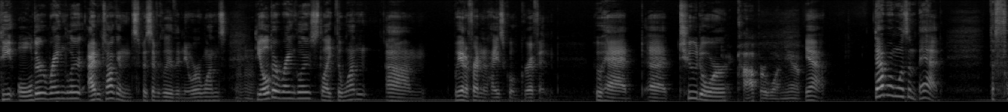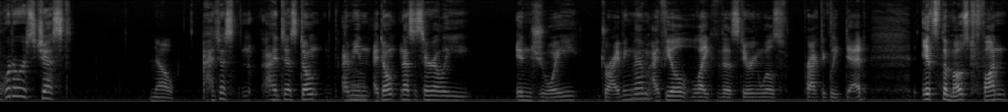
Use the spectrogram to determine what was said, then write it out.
the older Wrangler. I'm talking specifically the newer ones. Mhm. The older Wranglers, like the one, um, we had a friend in high school, Griffin, who had a two door. Copper one, yeah. Yeah, that one wasn't bad. The four doors just, No. I just, I just don't. I mean, I don't necessarily enjoy driving them. Mhm. I feel like the steering wheel's practically dead. It's the most fun.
